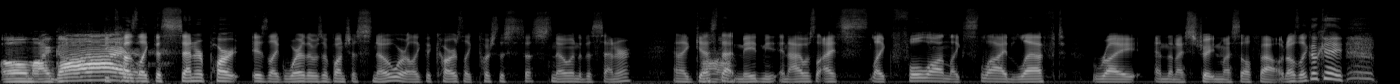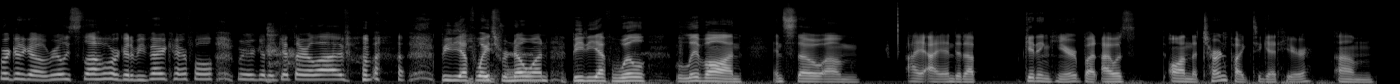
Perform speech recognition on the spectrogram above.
Oh my god! Because like the center part is like where there was a bunch of snow, where like the cars like push the s- snow into the center, and I guess Uh-huh. that made me. And I was I like full on like slide left, right, and then I straightened myself out. And I was like, okay, we're gonna go really slow. We're gonna be very careful. We're gonna get there alive. BDF waits for no one. BDF will live on. And so um, I I ended up getting here, but I was on the turnpike to get here. Um,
